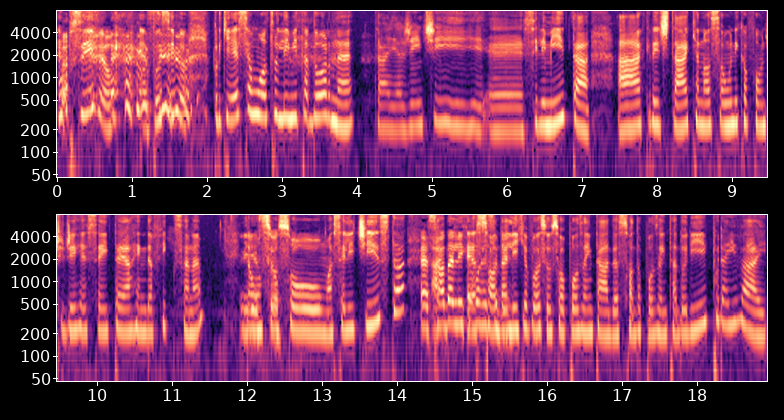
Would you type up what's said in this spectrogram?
É possível, é possível. É possível. Porque esse é um outro limitador, né? Tá, e a gente é, se limita a acreditar que a nossa única fonte de receita é a renda fixa, né? Então, Isso. se eu sou uma celitista, é só dali que é eu vou só receber. dali que eu vou, se eu sou aposentada, é só da aposentadoria e por aí vai.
